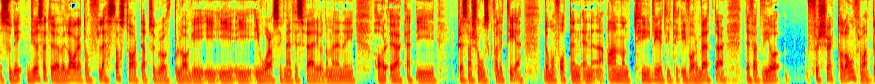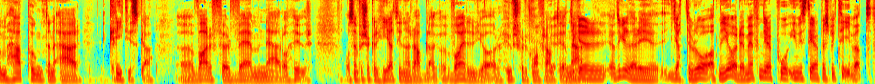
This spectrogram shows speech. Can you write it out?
Så det, vi har sett överlag att de flesta startups och growthbolag i, i, i, i våra segment i Sverige och de har ökat i presentationskvalitet. De har fått en, en annan tydlighet i, i vad de berättar. Därför att vi har försökt tala om för dem att de här punkterna är kritiska. Eh, varför, vem, när och hur. Och sen försöker du hela tiden rabbla. eh, Vad är det du gör? Hur ska du komma fram till Jag det? När? tycker, jag tycker det där är jättebra att ni gör det, men jag funderar på investerarperspektivet.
